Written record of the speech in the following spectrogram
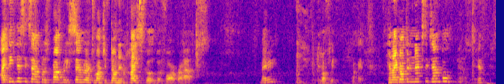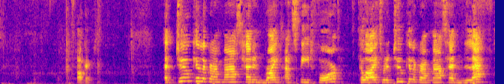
I think this example is probably similar to what you've done in high school before, perhaps. Maybe? Roughly. Okay. Can I go to the next example? Yes. Okay. A 2 kilogram mass heading right at speed 4 collides with a 2 kilogram mass heading left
